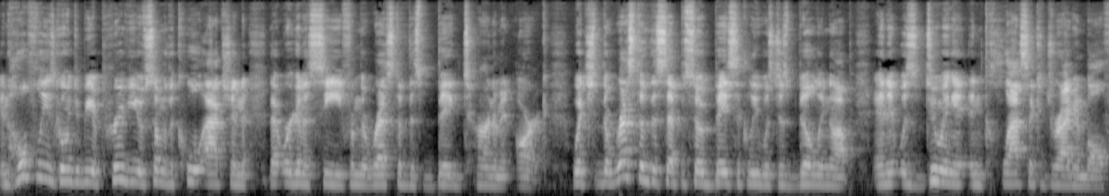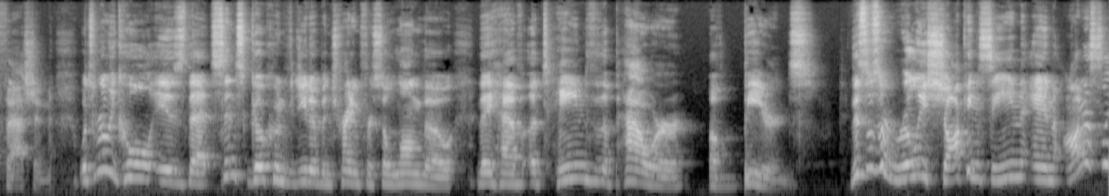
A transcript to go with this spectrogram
and hopefully is going to be a preview of some of the cool action that we're going to see from the rest of this big tournament arc, which the rest of this episode basically was just building up, and it was doing it in classic Dragon Ball fashion. What's really cool is that since Goku and Vegeta have been training for so long, though, they have attained the power of beards. This was a really shocking scene, and honestly,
